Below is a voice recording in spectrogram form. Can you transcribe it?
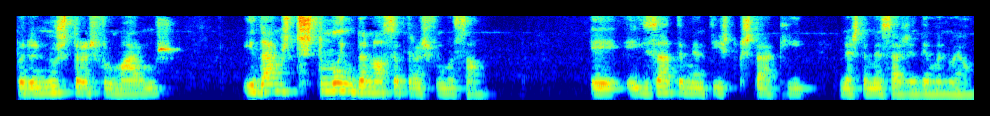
para nos transformarmos e darmos testemunho da nossa transformação. É, é exatamente isto que está aqui nesta mensagem de Emanuel.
